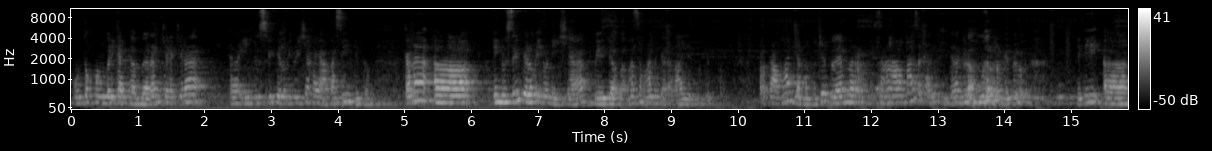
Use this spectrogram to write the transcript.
untuk memberikan gambaran kira-kira uh, industri film Indonesia kayak apa sih gitu. Karena uh, industri film Indonesia beda banget sama negara lain gitu. Pertama jangan pikir glamour, sama sekali tidak glamour gitu. Jadi uh,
